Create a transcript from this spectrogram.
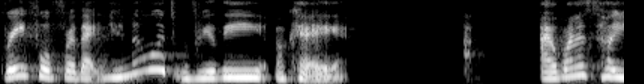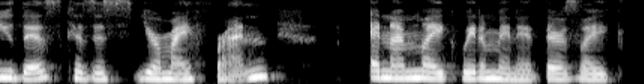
grateful for that. You know what really okay. I want to tell you this because you're my friend. And I'm like, wait a minute, there's like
